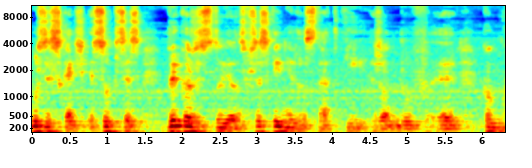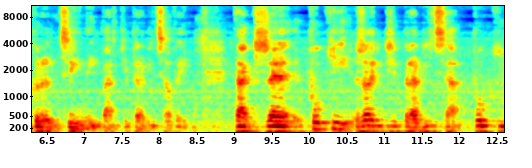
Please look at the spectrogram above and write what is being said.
uzyskać sukces, wykorzystując wszystkie niedostatki rządów y, konkurencyjnej partii prawicowej. Także póki rządzi prawica, póki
